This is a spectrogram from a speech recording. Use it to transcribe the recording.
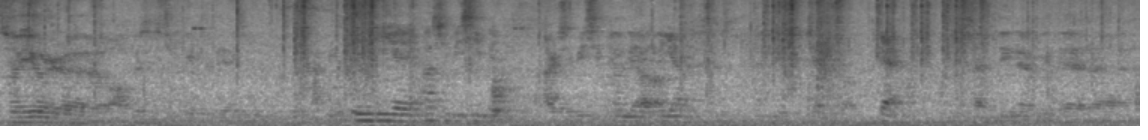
So your uh, office is located there? In the uh, RCBC building. RCBC. The, uh, yeah, yeah. Had dinner with her uh,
